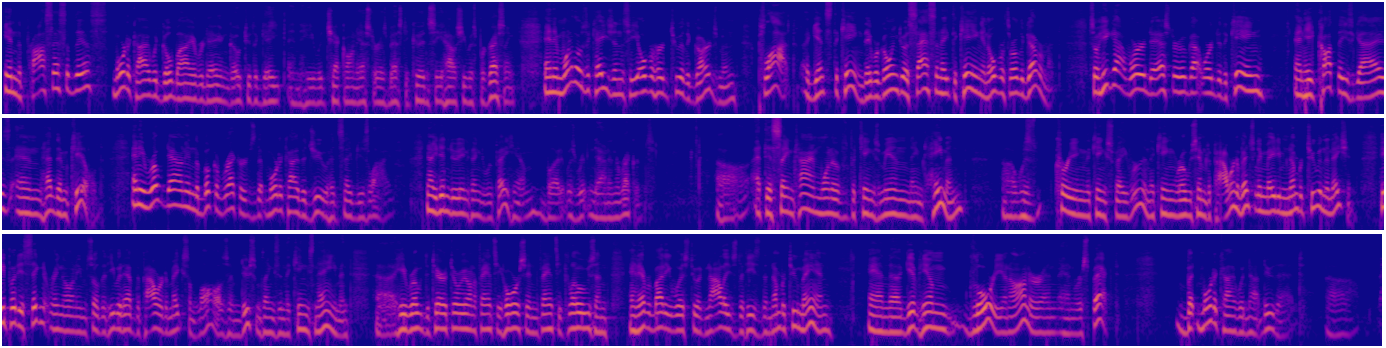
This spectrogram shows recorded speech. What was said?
In the process of this, Mordecai would go by every day and go to the gate and he would check on Esther as best he could and see how she was progressing. And in one of those occasions, he overheard two of the guardsmen plot against the king. They were going to assassinate the king and overthrow the government. So he got word to Esther, who got word to the king, and he caught these guys and had them killed. And he wrote down in the book of records that Mordecai the Jew had saved his life. Now, he didn't do anything to repay him, but it was written down in the records. Uh, at this same time, one of the king's men named Haman uh, was currying the king's favor, and the king rose him to power and eventually made him number two in the nation. He put his signet ring on him so that he would have the power to make some laws and do some things in the king's name. And uh, he rode the territory on a fancy horse in fancy clothes, and, and everybody was to acknowledge that he's the number two man and uh, give him glory and honor and, and respect. But Mordecai would not do that. Uh,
